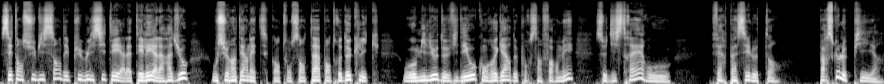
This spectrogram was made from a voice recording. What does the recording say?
c'est en subissant des publicités à la télé, à la radio ou sur Internet, quand on s'en tape entre deux clics, ou au milieu de vidéos qu'on regarde pour s'informer, se distraire ou faire passer le temps. Parce que le pire,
